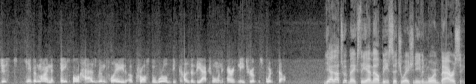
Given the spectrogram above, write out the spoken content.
just keep in mind that baseball has been played across the world because of the actual inherent nature of the sport itself. Yeah, that's what makes the MLB situation even more embarrassing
